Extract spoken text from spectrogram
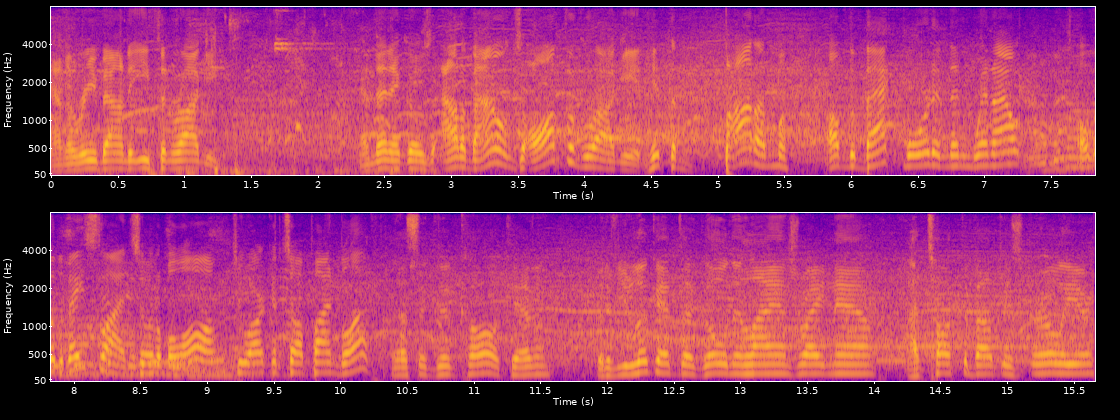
and the rebound to Ethan Wragge. And then it goes out of bounds off of Wragge. It hit the bottom of the backboard and then went out over the baseline. So it'll belong to Arkansas Pine Bluff. That's a good call, Kevin. But if you look at the Golden Lions right now, I talked about this earlier.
